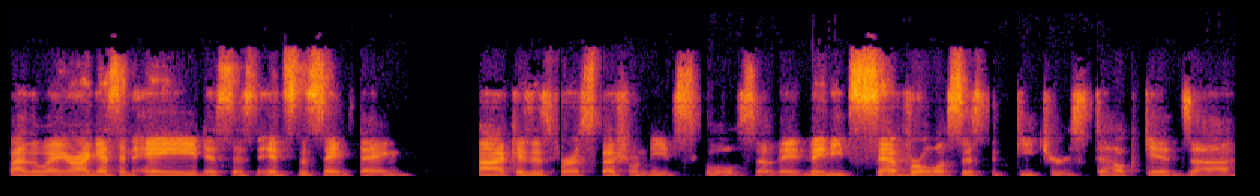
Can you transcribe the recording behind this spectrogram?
by the way, or I guess an aide assistant. It's the same thing because it's for a special needs school, so they they need several assistant teachers to help kids uh,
